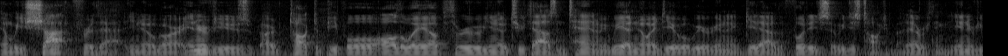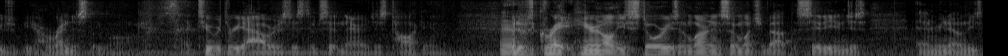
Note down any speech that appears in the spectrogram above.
And we shot for that, you know, our interviews, our talk to people all the way up through, you know, 2010. I mean, we had no idea what we were going to get out of the footage, so we just talked about everything. The interviews would be horrendously long. It's like two or three hours just of sitting there just talking. But it was great hearing all these stories and learning so much about the city and just, and you know, these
